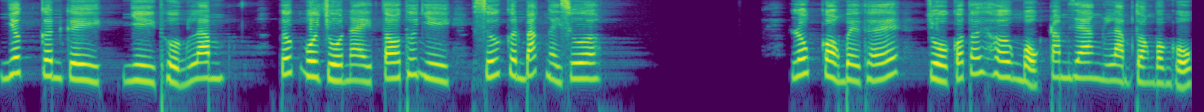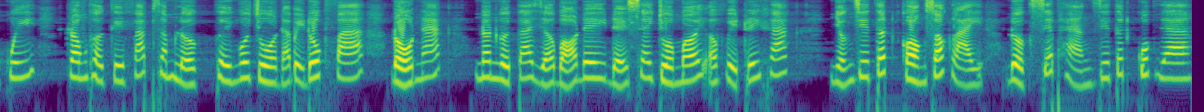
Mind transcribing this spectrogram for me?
Nhất Kinh Kỳ, Nhì Thượng Lâm, tức ngôi chùa này to thứ nhì xứ Kinh Bắc ngày xưa. Lúc còn bề thế, chùa có tới hơn 100 gian làm toàn bằng gỗ quý. Trong thời kỳ Pháp xâm lược thì ngôi chùa đã bị đốt phá, đổ nát, nên người ta dỡ bỏ đi để xây chùa mới ở vị trí khác những di tích còn sót lại được xếp hạng di tích quốc gia.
